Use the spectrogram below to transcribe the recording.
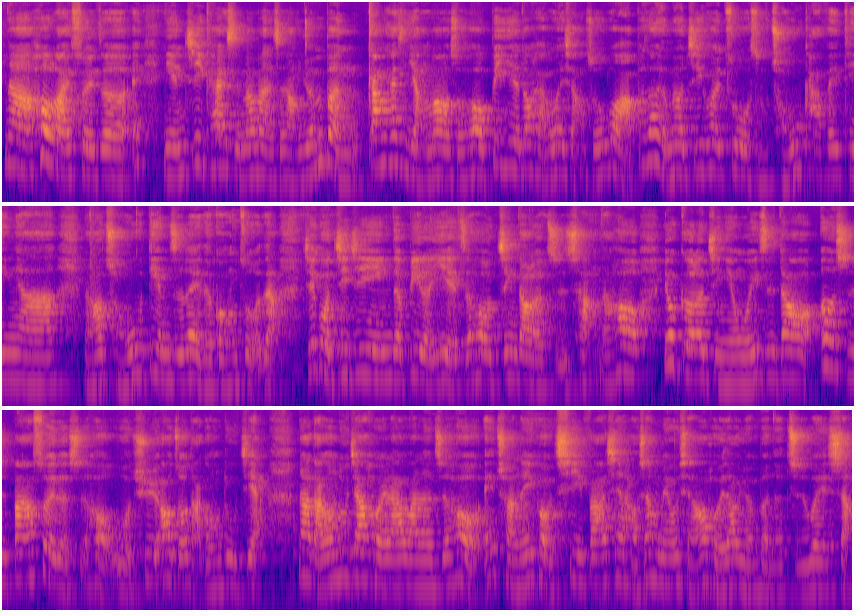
那后来随着哎年纪开始慢慢的成长，原本刚开始养猫的时候，毕业都还会想说哇，不知道有没有机会做什么宠物咖啡厅啊，然后宠物店之类的工作这样。结果积极营的毕了业之后进到了职场，然后又隔了几年，我一直到二十八岁的时候，我去澳洲打工度假。那打工度假回来完了之后，哎喘了一口气，发现好像没有想要回到原本的职位上，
